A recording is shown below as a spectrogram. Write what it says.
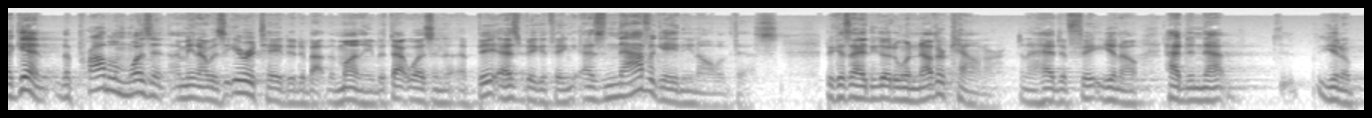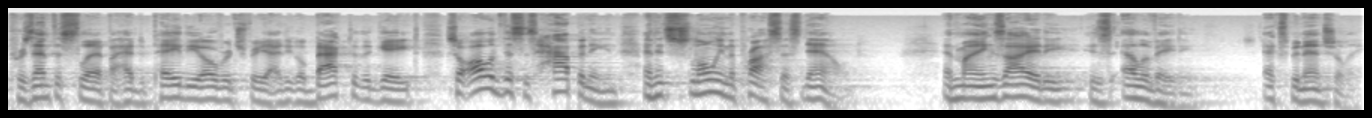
Again, the problem wasn't, I mean, I was irritated about the money, but that wasn't a bit, as big a thing as navigating all of this because I had to go to another counter and I had to, you know, had to not, you know, present the slip. I had to pay the overage fee. I had to go back to the gate. So all of this is happening and it's slowing the process down. And my anxiety is elevating. exponentially.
